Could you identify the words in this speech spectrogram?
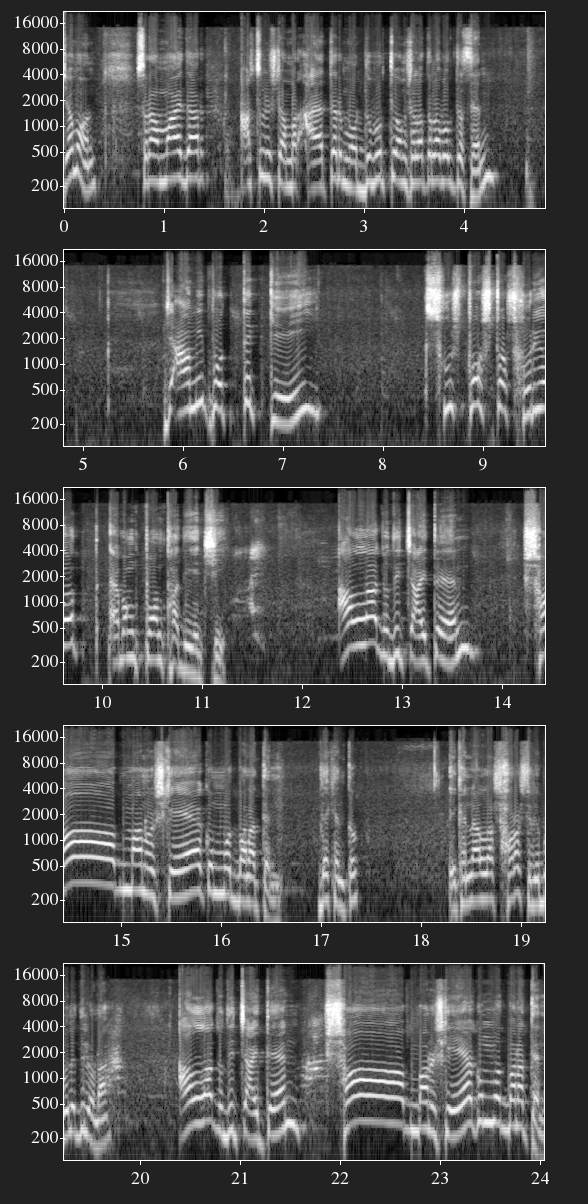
যেমন সুরা মায়দার আটচল্লিশ নম্বর আয়াতের মধ্যবর্তী অংশ আল্লাহ তালা বলতেছেন যে আমি প্রত্যেককেই সুস্পষ্ট শরীয়ত এবং পন্থা দিয়েছি। আল্লাহ যদি চাইতেন, সব মানুষকে এক উম্মত বানাতেন। দেখেন তো, এখানে আল্লাহ সরাসরি বলে দিল না, আল্লাহ যদি চাইতেন, সব মানুষকে এক উম্মত বানাতেন।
